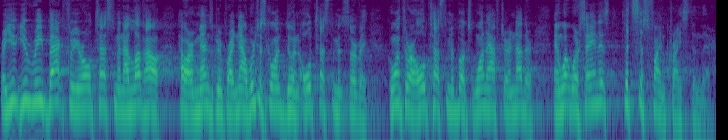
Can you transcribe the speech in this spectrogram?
Right? You, you read back through your Old Testament. I love how, how our men's group right now, we're just going to do an Old Testament survey, going through our Old Testament books one after another. And what we're saying is, let's just find Christ in there.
